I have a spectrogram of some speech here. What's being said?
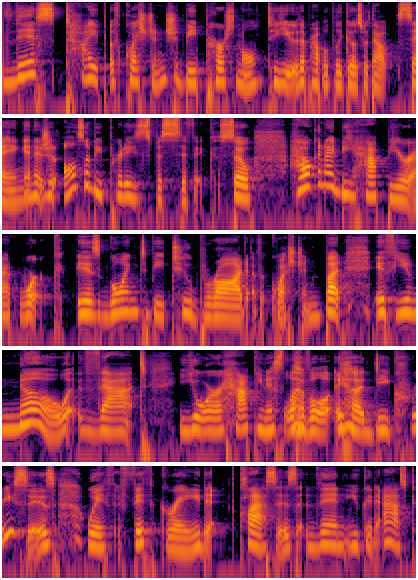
this type of question should be personal to you. That probably goes without saying. And it should also be pretty specific. So, how can I be happier at work is going to be too broad of a question. But if you know that your happiness level uh, decreases with fifth grade classes, then you could ask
